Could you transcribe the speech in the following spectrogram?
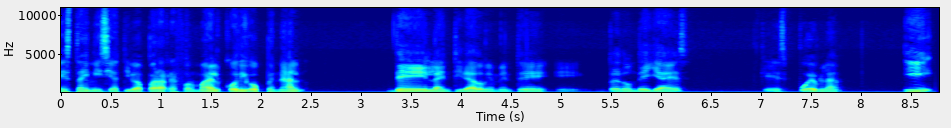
esta iniciativa para reformar el código penal de la entidad obviamente eh, de donde ella es, que es Puebla, y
